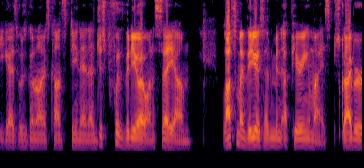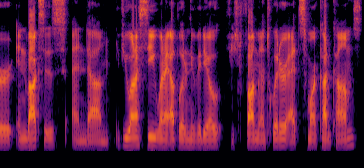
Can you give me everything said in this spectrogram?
Hey guys, what is going on? It's Constantine, and uh, just before the video, I want to say, um, lots of my videos haven't been appearing in my subscriber inboxes, and um, if you want to see when I upload a new video, you should follow me on Twitter at SmartCodComms,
